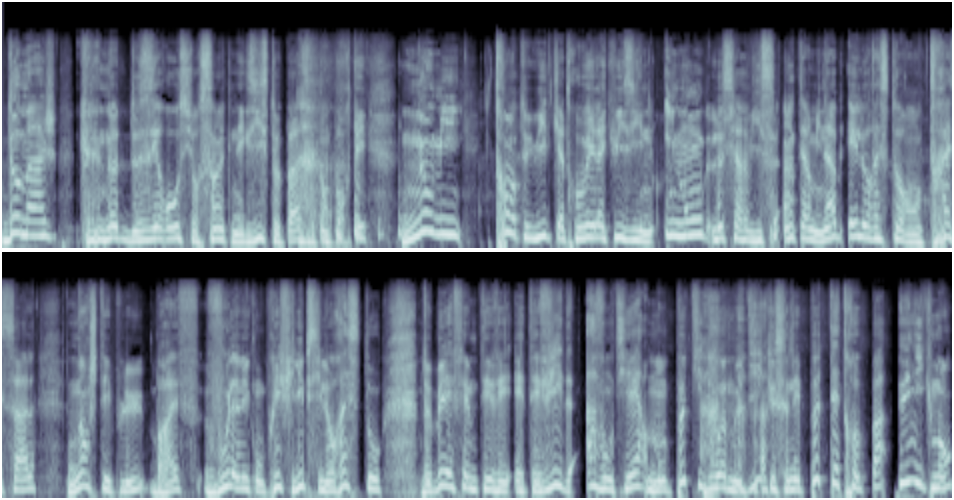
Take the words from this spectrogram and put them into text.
Dommage que la note de 0 sur 5 n'existe pas. C'est emporté Nomi 38 qui a trouvé la cuisine immonde, le service interminable et le restaurant très sale. N'en jetez plus. Bref, vous l'avez compris, Philippe, si le resto de BFM TV était vide avant-hier, mon petit doigt me dit que ce n'est peut-être pas uniquement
